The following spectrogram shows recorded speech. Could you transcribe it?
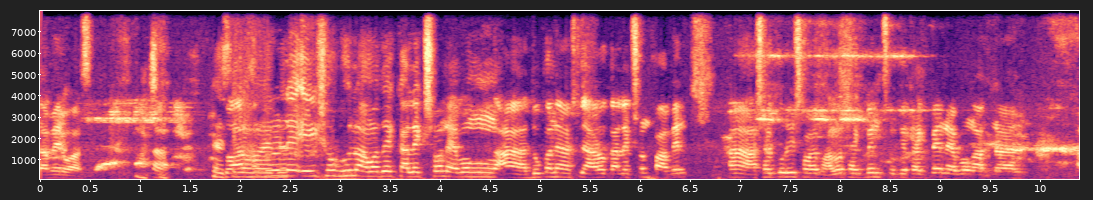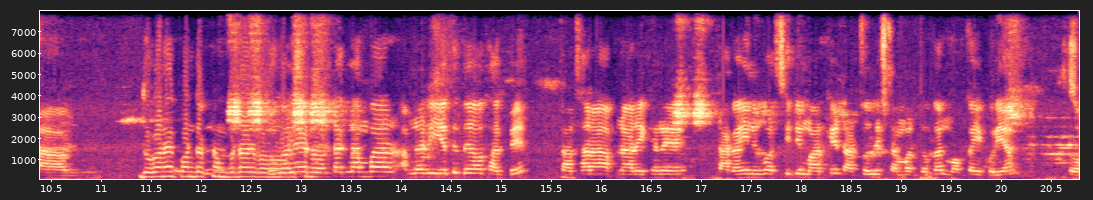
দামেরও আছে। হ্যাঁ। ভাই আলহামদুলিল্লাহ এইসব হলো আমাদের কালেকশন এবং দোকানে আসলে আরও কালেকশন পাবেন। হ্যাঁ আশা করি সবাই ভালো থাকবেন সুখে থাকবেন এবং আপনার দোকানের কন্ট্যাক্ট নাম্বারটা কন্ট্যাক্ট নাম্বার আপনার ইয়েতে দেওয়া থাকবে। তাছাড়া আপনার এখানে ঢাকা ইউনিভার্সিটি মার্কেট, আটচল্লিশ নাম্বার দোকান, মক্কা কোরিয়ান তো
